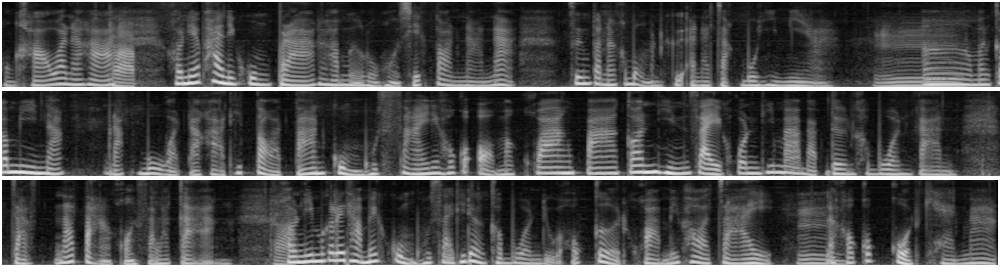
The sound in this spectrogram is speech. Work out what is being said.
ของเขาอะนะคะครับเขาวเนี้ยภายในกรุงปรากนะคะเมืองหลวงของเช็กตอนนั้นน่ะ ซึ่งตอนนั้นเขาบอกมันคืออาณาจักรโบฮีเมียอืมเออมันก็มีนัก นักบวชนะคะที่ต่อต้านกลุ่มฮุสไซน์เนี่ยเขาก็ออกมาคว้างปาก้อนหินใส่คนที่มาแบบเดินขบวนกัน จากหน้าต่างของสารกลาง ครับคราวนี้มันก็เลยทำให้กลุ่มฮุสไซน์ที่เดินขบวนอยู่เขาเกิดความไม่พอใจอืมแล้วเขาก็โกรธแค้นมาก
